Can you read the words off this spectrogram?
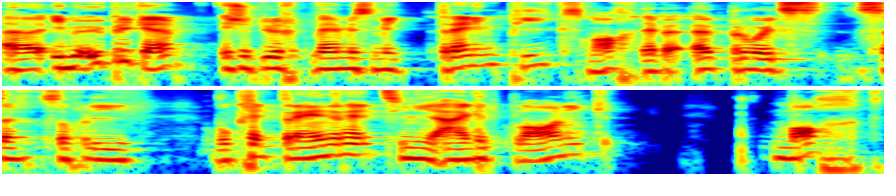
Äh, Im Übrigen ist natürlich, wenn man es mit Training Peaks macht, eben jemand, der jetzt so, so ein bisschen, wo kein Trainer hat, seine eigene Planung macht,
